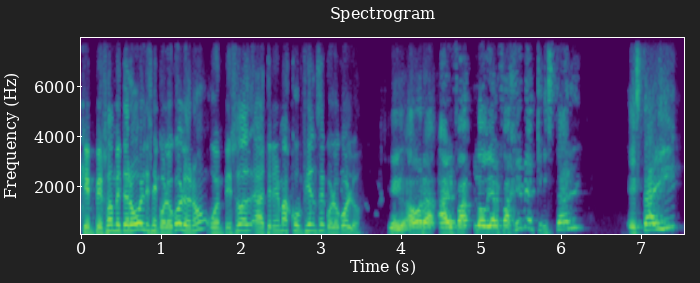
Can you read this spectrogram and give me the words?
Que empezó a meter goles en Colo Colo, ¿no? O empezó a, a tener más confianza en Colo Colo. Sí, ahora, Alfa, lo de Alfajeme a Cristal está ahí,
